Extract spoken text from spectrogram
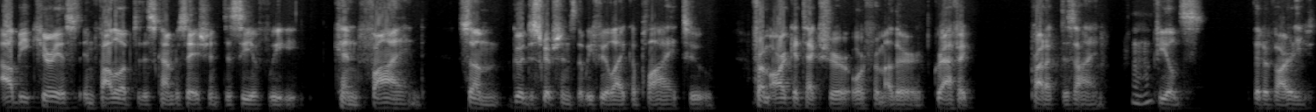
I'll be curious in follow up to this conversation to see if we can find some good descriptions that we feel like apply to from architecture or from other graphic product design mm-hmm. fields that have already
